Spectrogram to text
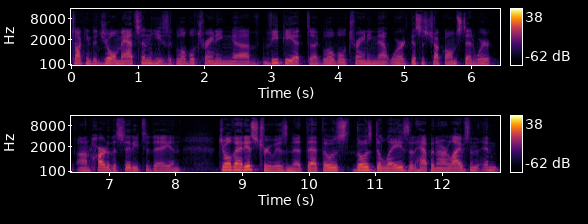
talking to Joel Madson. He's a global training uh, VP at uh, Global Training Network. This is Chuck Olmstead. We're on Heart of the City today, and Joel, that is true, isn't it? That those those delays that happen in our lives, and, and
